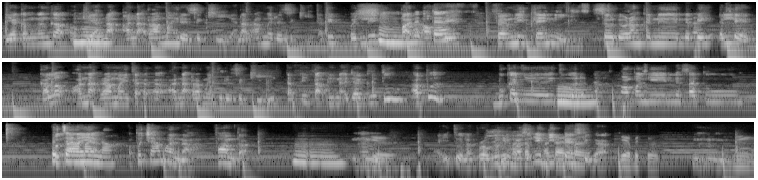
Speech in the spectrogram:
Dia akan menganggap okey Mhm. anak anak ramai rezeki, anak ramai rezeki. Tapi benda ni Hmm, part of betul. the family planning. So dia orang kena lebih alert. Kalau anak ramai tak uh, anak ramai tu rezeki tapi tak boleh nak jaga tu apa? Bukannya itu Hmm. adalah orang panggil satu Pecah mana pecah mana faham tak Hmm. Ya Ah, itulah problem Dia maksudnya depends juga ya betul Mhm. Hmm,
